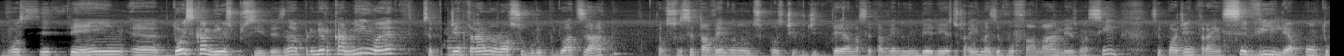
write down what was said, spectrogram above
você tem é, dois caminhos possíveis. Né? O primeiro caminho é você pode entrar no nosso grupo do WhatsApp, então, se você está vendo num dispositivo de tela, você está vendo o endereço aí, mas eu vou falar mesmo assim, você pode entrar em sevilha.com.br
